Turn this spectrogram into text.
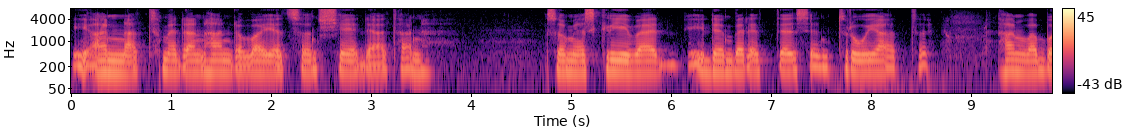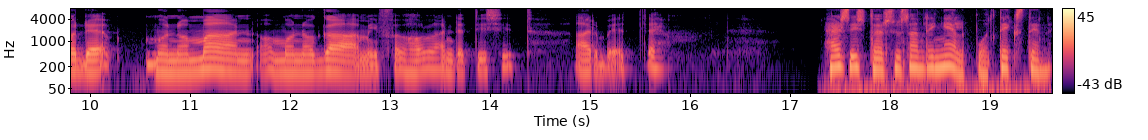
i annat medan han då var i ett sånt skede att han, som jag skriver i den berättelsen, tror jag att han var både monoman och monogam i förhållande till sitt arbete. Här syster Susanne Ringell på texten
